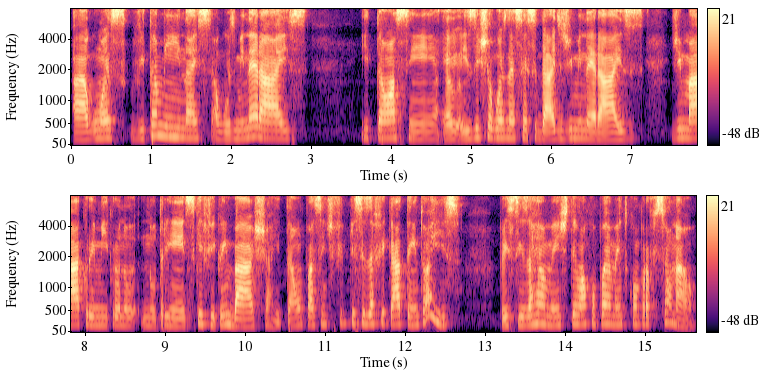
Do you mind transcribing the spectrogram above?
algumas vitaminas, alguns minerais. Então, assim, é, existem algumas necessidades de minerais, de macro e micronutrientes que ficam em baixa. Então, o paciente precisa ficar atento a isso precisa realmente ter um acompanhamento com o profissional.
